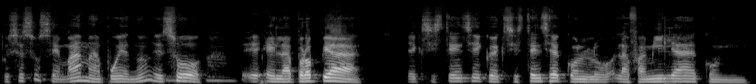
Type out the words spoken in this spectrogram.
pues eso se mama, pues, ¿no? Eso eh, en la propia existencia y coexistencia con la familia, con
